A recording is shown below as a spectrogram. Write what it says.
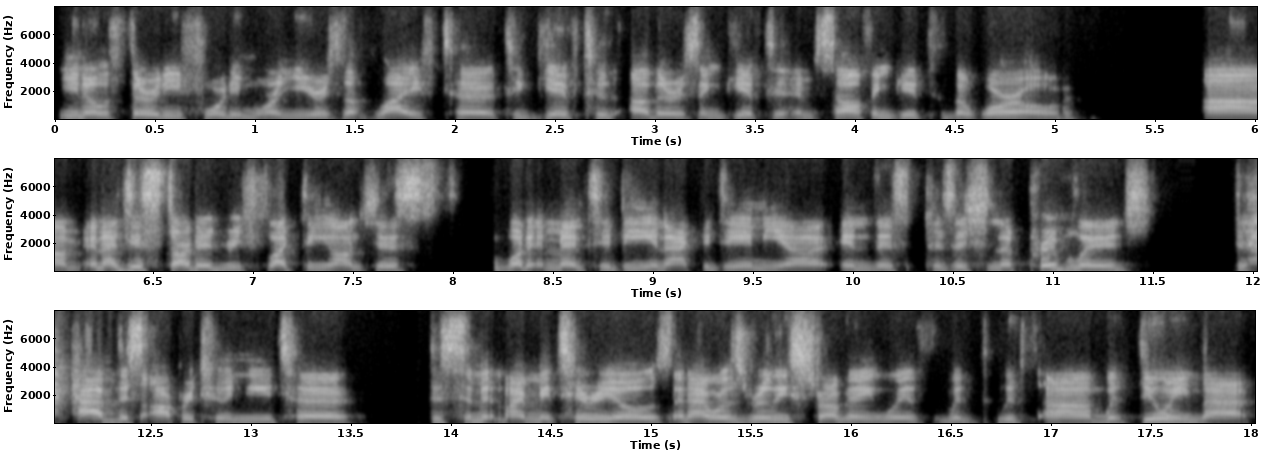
you know 30 40 more years of life to to give to others and give to himself and give to the world um, and i just started reflecting on just what it meant to be in academia in this position of privilege to have this opportunity to to submit my materials. And i was really struggling with with with um, with doing that.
